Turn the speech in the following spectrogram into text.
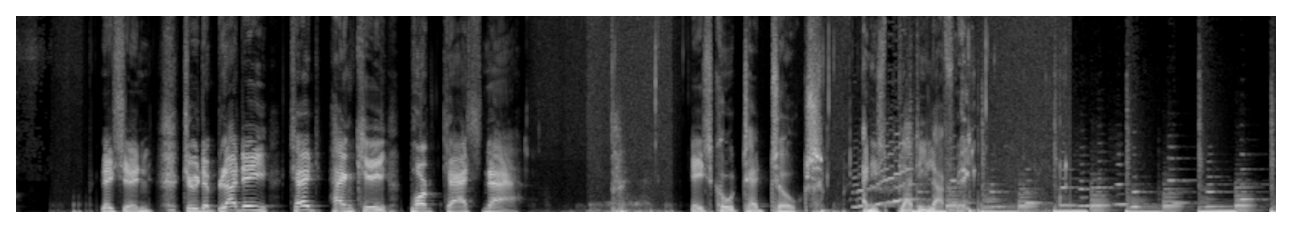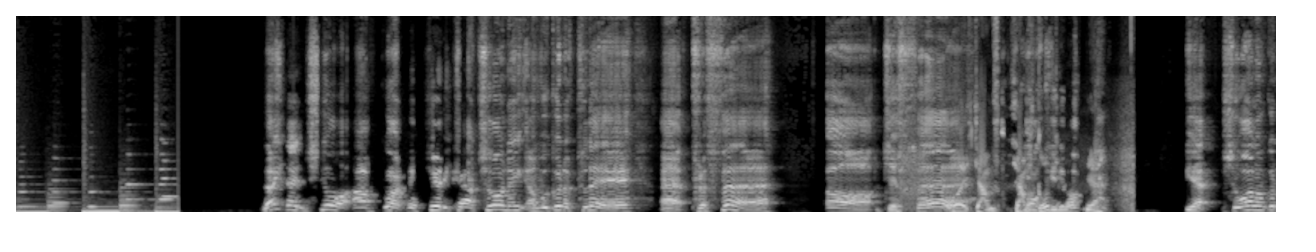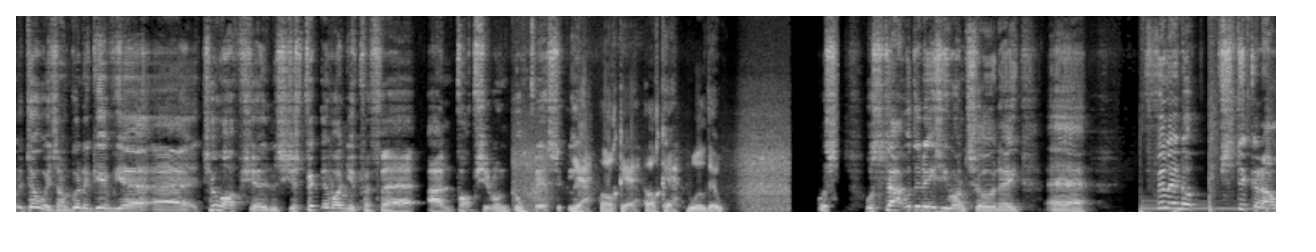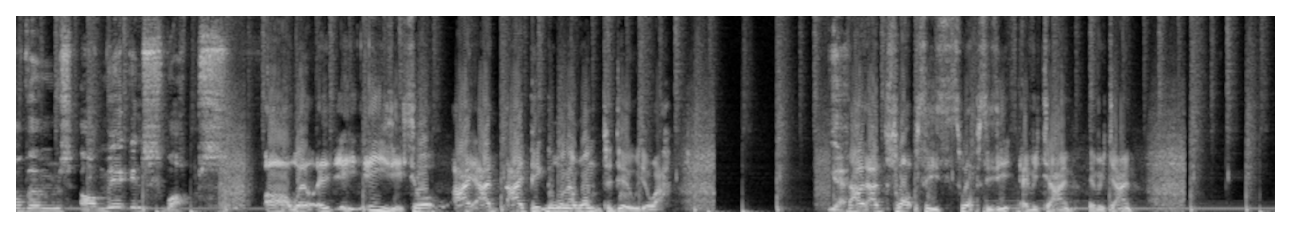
Listen to the bloody Ted Hankey podcast now. It's called TED Talks, and it's bloody lovely. Right then, sure, I've got the Cherry Car Tony, and we're going to play uh, prefer or defer. Oh, it sounds sounds good. Yeah. Yeah. So all I'm going to do is I'm going to give you uh, two options. Just pick the one you prefer, and Bob's your uncle, basically. Yeah. Okay. Okay. We'll do. We'll, we'll start with an easy one, Tony. Uh, filling up sticker albums or making swaps. Oh well, e- e- easy. So I, I I pick the one I want to do. Do I? Yeah. I, I swapsies swapsies every time. Every time.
